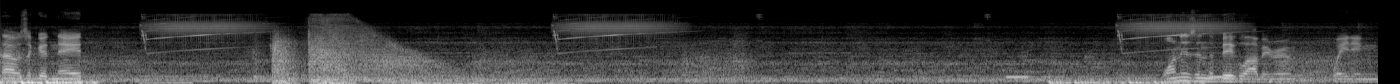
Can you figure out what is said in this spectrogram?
That was a good nade. One is in the big lobby room, waiting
